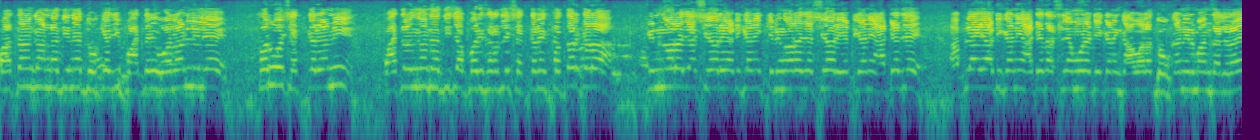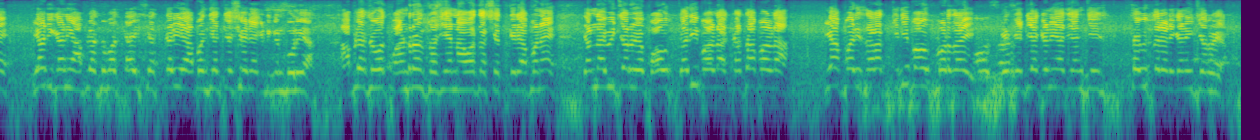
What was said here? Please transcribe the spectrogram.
पातळगंगा नदीने धोक्याची पातळी ओलांडलेली आहे. सर्व शेतकऱ्यांनी पातळगंगा नदीच्या परिसरातले शेतकऱ्यांनी सतर्क करा किनगोराच्या शहर या ठिकाणी किनगोराच्या शहर या ठिकाणी आट्याचे आपल्या या ठिकाणी आट्यात असल्यामुळे ठिकाणी गावाला धोका निर्माण झालेला आहे. या ठिकाणी आपल्यासोबत काही शेतकरी आहे. आपण त्यांच्याशी या ठिकाणी बोलूया. आपल्यासोबत पांडुरंग सोशी नावाचा शेतकरी आपण आहे. त्यांना विचारूया पाऊस कधी पडला कसा पडला? या परिसरात किती पाऊस पडत आहे? हे ठिकाणी त्यांची यांची सविस्तर या ठिकाणी विचारूया.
